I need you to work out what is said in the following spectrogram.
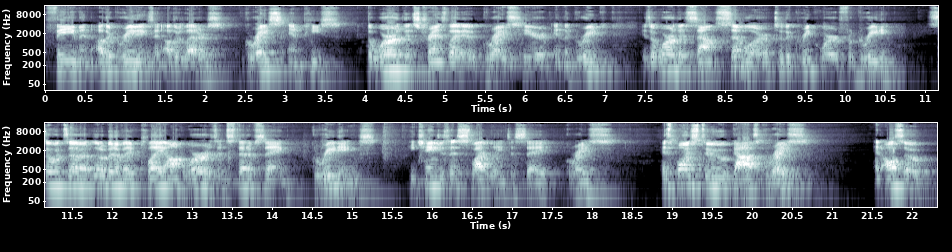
theme in other greetings in other letters grace and peace. The word that's translated grace here in the Greek is a word that sounds similar to the Greek word for greeting. So it's a little bit of a play on words. Instead of saying greetings, he changes it slightly to say grace. This points to God's grace. And also,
